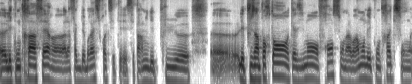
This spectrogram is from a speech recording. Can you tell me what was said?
Euh, les contrats à faire à la fac de Brest, je crois que c'est parmi les plus, euh, les plus importants quasiment en France. On a vraiment des contrats qui sont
